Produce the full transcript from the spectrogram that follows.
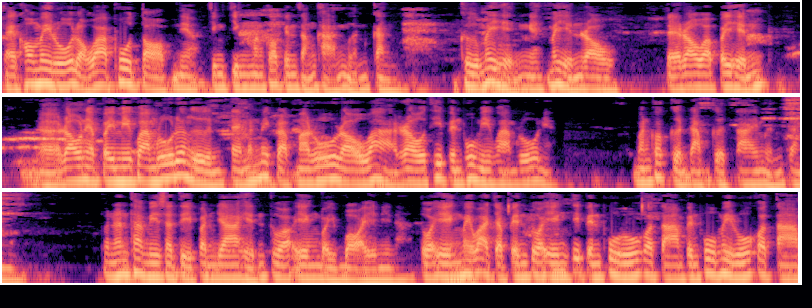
แต่เขาไม่รู้หรอกว่าผู้ตอบเนี่ย จริง ๆ มันก็เป็นสังขารเหมือนกัน คือไม่เห็นไงไม่เห็นเรา แต่เราอะไปเห็นเราเนี่ยไปมีความรู้เรื่องอื่น แต่มันไม่กลับมารู้เราว่าเราที่เป็นผู้มีความรู้เนี่ย มันก็เกิดดับเกิดตายเหมือนกัน เพราะนั้นถ้ามีสติปัญญาเห็นตัวเองบ่อยๆนี่นะตัวเองไม่ว่าจะเป็นตัวเองที่เป็นผู้รู้ก็ตาม เป็นผู้ไม่รู้ก็ตาม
